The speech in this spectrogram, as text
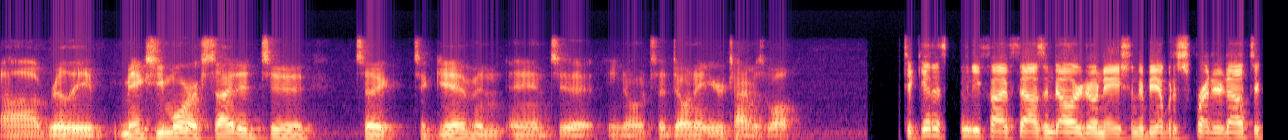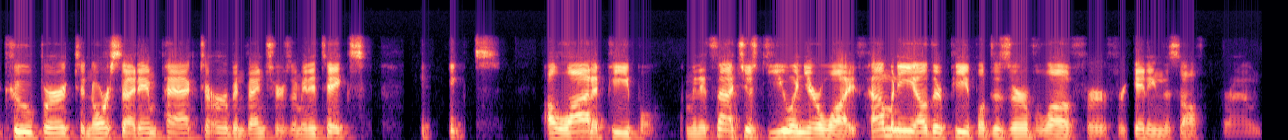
uh, really makes you more excited to to to give and and to you know to donate your time as well to get a $75,000 donation to be able to spread it out to Cooper, to Northside Impact, to Urban Ventures. I mean, it takes it takes a lot of people. I mean, it's not just you and your wife. How many other people deserve love for for getting this off the ground?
